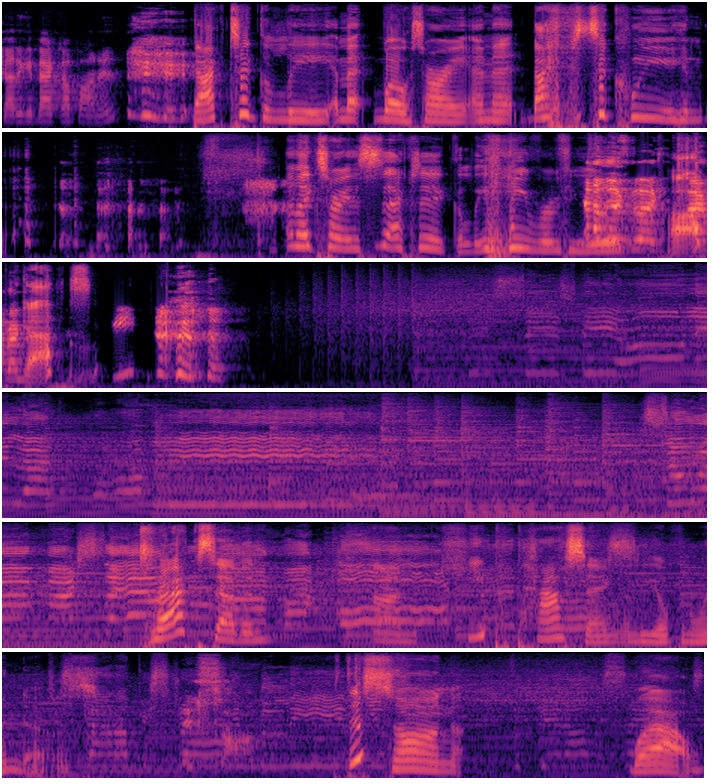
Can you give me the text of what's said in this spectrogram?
gotta get back up on it. Back to Glee. I meant. Whoa, sorry. I meant back to Queen. I'm like, sorry. This is actually a Glee review yeah, like, like I recommend podcast. Track seven. Um, keep passing the open windows. this song, This song. Wow.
